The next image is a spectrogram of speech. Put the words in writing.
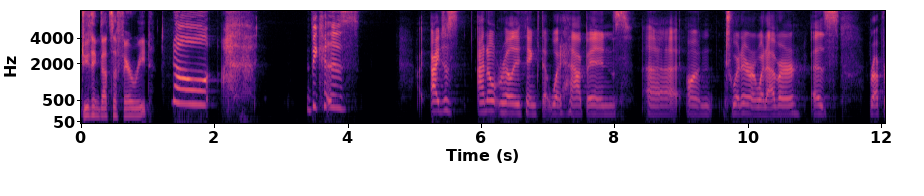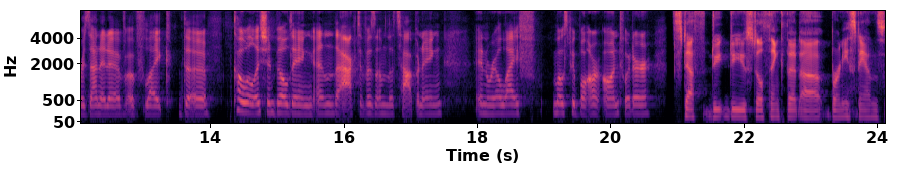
Do you think that's a fair read? No, because I- I just I don't really think that what happens uh, on Twitter or whatever is representative of like the coalition building and the activism that's happening in real life. Most people aren't on Twitter. Steph, do do you still think that uh, Bernie stands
